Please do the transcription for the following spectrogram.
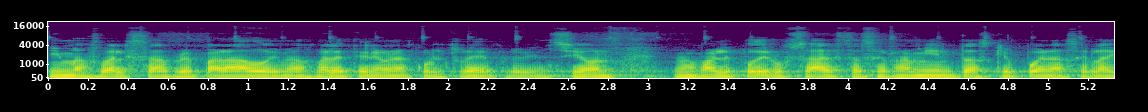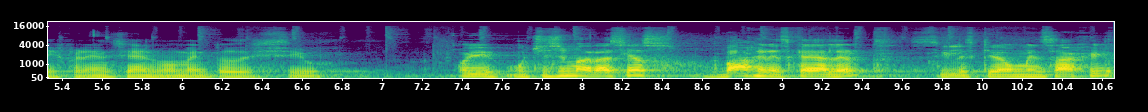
y más vale estar preparado y más vale tener una cultura de prevención, más vale poder usar estas herramientas que pueden hacer la diferencia en el momento decisivo. Oye, muchísimas gracias. Bajen Sky Alert si les queda un mensaje.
